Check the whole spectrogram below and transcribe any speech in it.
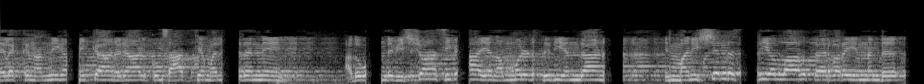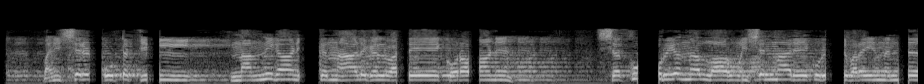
നിലയ്ക്ക് നന്ദി കാണിക്കാൻ ഒരാൾക്കും സാധ്യമല്ല തന്നെ. അതുകൊണ്ട് വിശ്വാസികളായ നമ്മളുടെ സ്ഥിതി എന്താണ്? മനുഷ്യരുടെ സ്ഥിതി അള്ളാഹു പറയുന്നുണ്ട്. മനുഷ്യരുടെ കൂട്ടത്തിൽ നന്ദി കാണിക്കുന്ന ആളുകൾ വളരെ കുറവാണ്. ഷക്കൂർ എന്ന അള്ളാഹു മനുഷ്യന്മാരെ കുറിച്ച് പറയുന്നുണ്ട്.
